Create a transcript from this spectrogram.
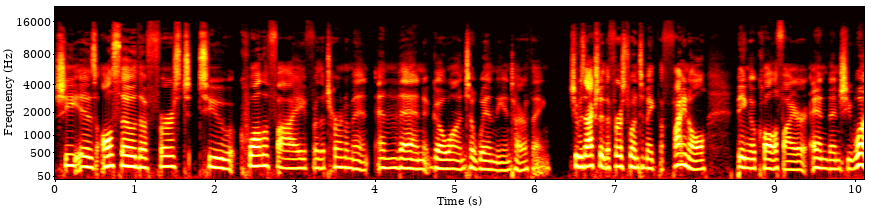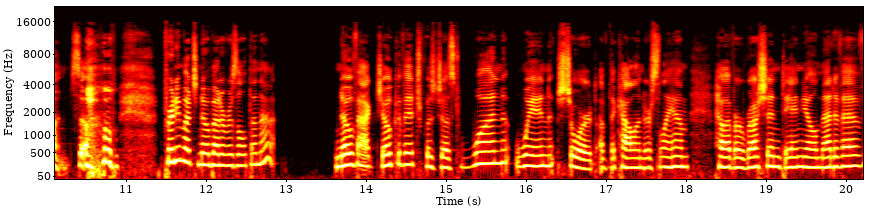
She is also the first to qualify for the tournament and then go on to win the entire thing. She was actually the first one to make the final, being a qualifier, and then she won. So, pretty much no better result than that. Novak Djokovic was just one win short of the calendar slam. However, Russian Daniil Medvedev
